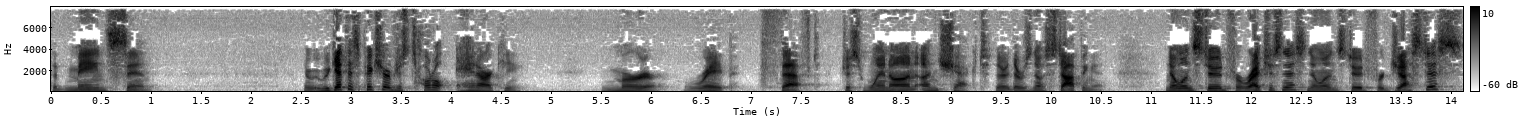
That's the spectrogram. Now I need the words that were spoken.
the main sin. We get this picture of just total anarchy, murder, rape, theft, just went on unchecked. There, there was no stopping it. No one stood for righteousness, no one stood for justice.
